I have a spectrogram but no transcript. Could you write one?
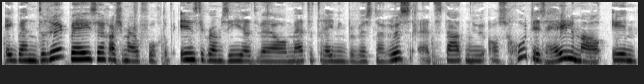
ik ben druk bezig. Als je mij ook volgt op Instagram, zie je het wel. Met de training Bewust naar Rust. Het staat nu als goed is helemaal in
